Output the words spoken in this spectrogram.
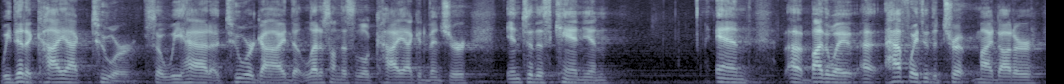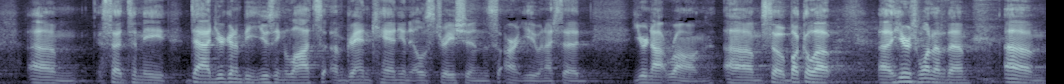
we did a kayak tour. So we had a tour guide that led us on this little kayak adventure into this canyon. And uh, by the way, uh, halfway through the trip, my daughter um, said to me, Dad, you're going to be using lots of Grand Canyon illustrations, aren't you? And I said, You're not wrong. Um, so buckle up. Uh, here's one of them. Um,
